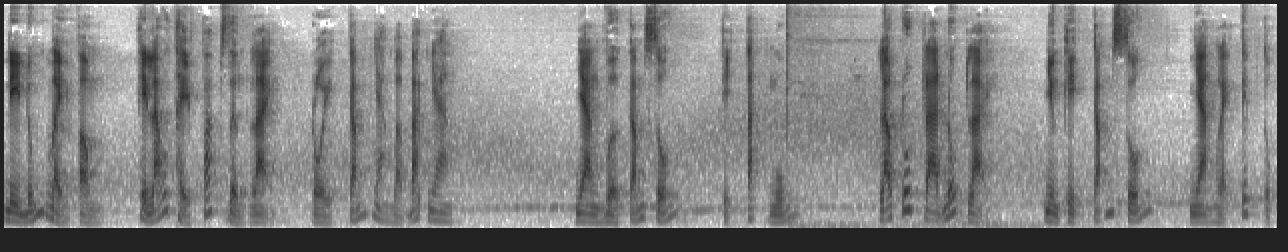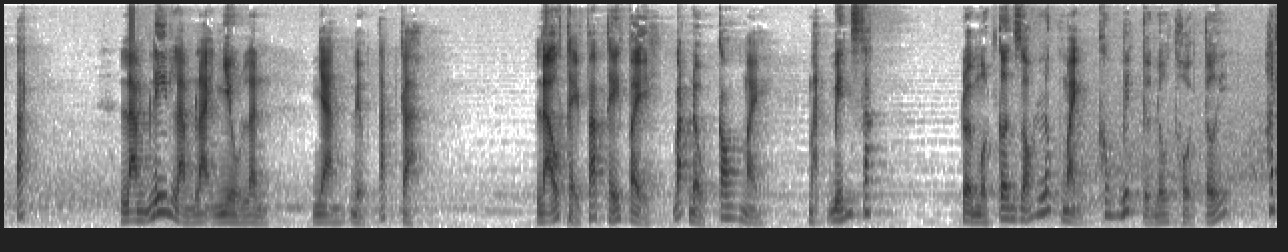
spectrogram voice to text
Đi đúng bảy vòng Thì lão thầy Pháp dừng lại Rồi cắm nhang vào bát nhang. Nhang vừa cắm xuống Thì tắt ngúm. Lão rút ra đốt lại Nhưng khi cắm xuống Nhang lại tiếp tục tắt. Làm đi làm lại nhiều lần Nhang đều tắt cả. Lão thầy Pháp thấy vậy Bắt đầu cau mày Mặt biến sắc rồi một cơn gió lốc mạnh, không biết từ đâu thổi tới, Hất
